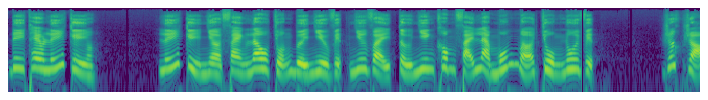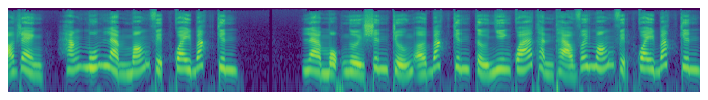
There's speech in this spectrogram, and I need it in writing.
đi theo Lý Kỳ. Lý Kỳ nhờ Phàn Lâu chuẩn bị nhiều vịt như vậy, tự nhiên không phải là muốn mở chuồng nuôi vịt. Rất rõ ràng, hắn muốn làm món vịt quay Bắc Kinh. Là một người sinh trưởng ở Bắc Kinh tự nhiên quá thành thạo với món vịt quay Bắc Kinh.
